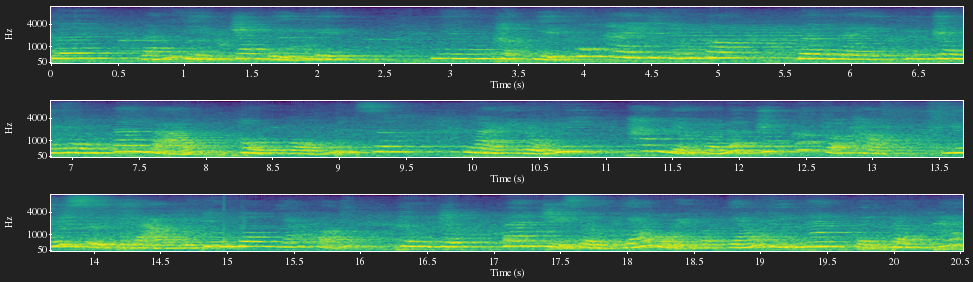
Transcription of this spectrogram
cơi đắm chìm trong biển nghiệp nhưng thật diễn phúc thay cho chúng con, đời này được trùng phùng tam bảo, hồi ngộ minh sư, lại đủ duyên tham dự vào lớp trung cấp Phật học dưới sự chỉ đạo của trung tôn giáo thường trực ban trị sự giáo hội Phật giáo Việt Nam tỉnh Đồng Tháp.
